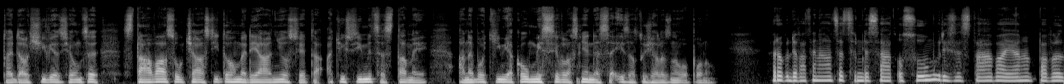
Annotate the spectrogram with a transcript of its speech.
To je další věc, že on se stává součástí toho mediálního světa, ať už svými cestami, anebo tím, jakou misi vlastně nese i za tu železnou oponu. Rok 1978, kdy se stává Jan Pavel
